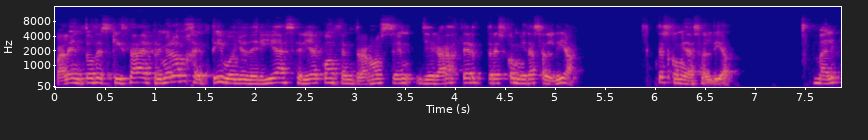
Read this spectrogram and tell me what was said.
¿Vale? Entonces, quizá el primer objetivo, yo diría, sería concentrarnos en llegar a hacer tres comidas al día. Tres comidas al día. ¿vale?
